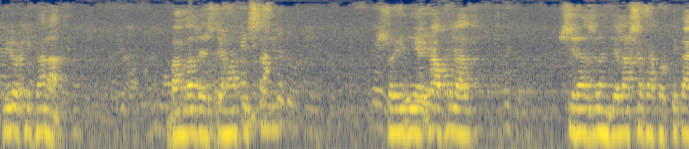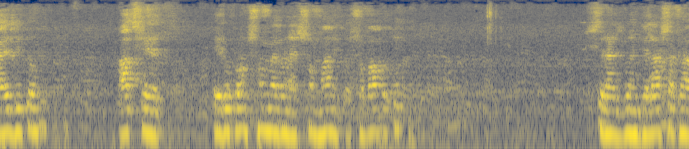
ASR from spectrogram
প্রিয় ঠিকানা বাংলাদেশ জামাত ইসলামী শহীদিয়া কাফেলা সিরাজগঞ্জ জেলা শাখা কর্তৃক আয়োজিত আজকের এরকম সম্মেলনের সম্মানিত সভাপতি সিরাজগঞ্জ জেলা শাখা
